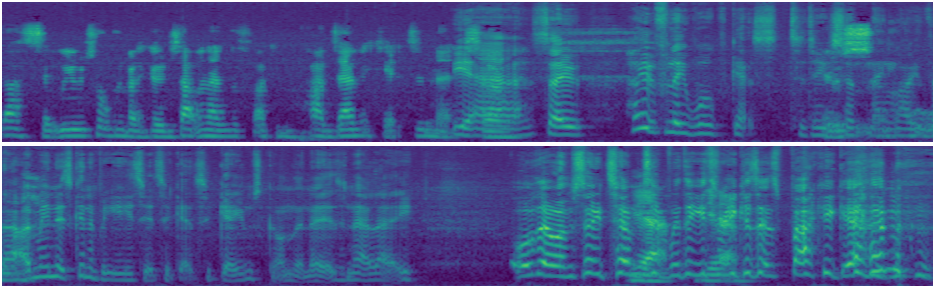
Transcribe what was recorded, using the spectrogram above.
that's it. We were talking about going to that one, then the fucking pandemic hit, didn't it? Yeah, so hopefully we'll get to do something so like cool. that. I mean, it's going to be easier to get to Gamescom than it is in LA. Although I'm so tempted Yeah, with E3 yeah. because it's back again.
